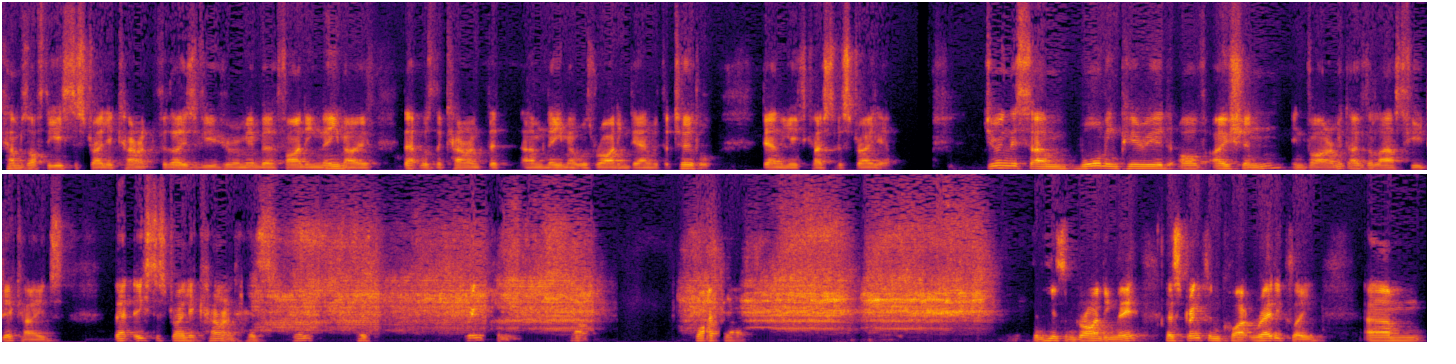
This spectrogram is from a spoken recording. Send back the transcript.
comes off the East Australia Current. For those of you who remember Finding Nemo, that was the current that um, Nemo was riding down with the turtle down the east coast of Australia. During this um, warming period of ocean environment over the last few decades, that East Australia current has, strengthened quite, quite uh, can hear some grinding there, has strengthened quite radically um,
